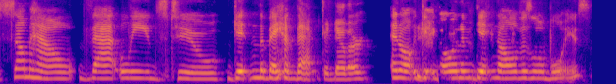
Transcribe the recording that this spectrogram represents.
somehow that leads to getting the band back together and all, get, going and getting all of his little boys.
